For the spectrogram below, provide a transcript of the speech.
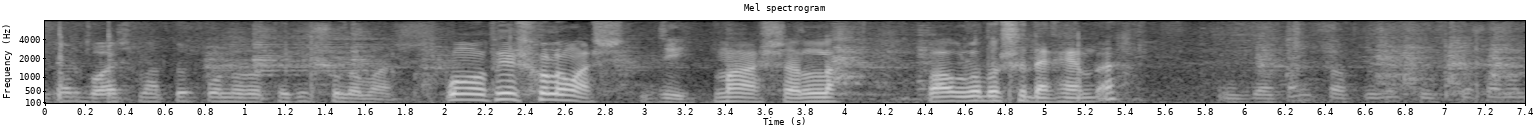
এটার বয়স মাত্র পনেরো থেকে ষোলো মাস। পনেরো থেকে ষোলো মাস? জি। মার্শাল্লাহ পাগুলো দর্শক দেখাই আমরা। দেখেন সব কিছু সুস্থ সবল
